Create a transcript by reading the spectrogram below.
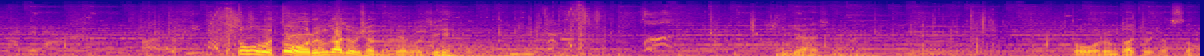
받으라. 또또 얼음 가져오셨는데 뭐지? 신기하시네. 또 얼음 가져오셨어.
